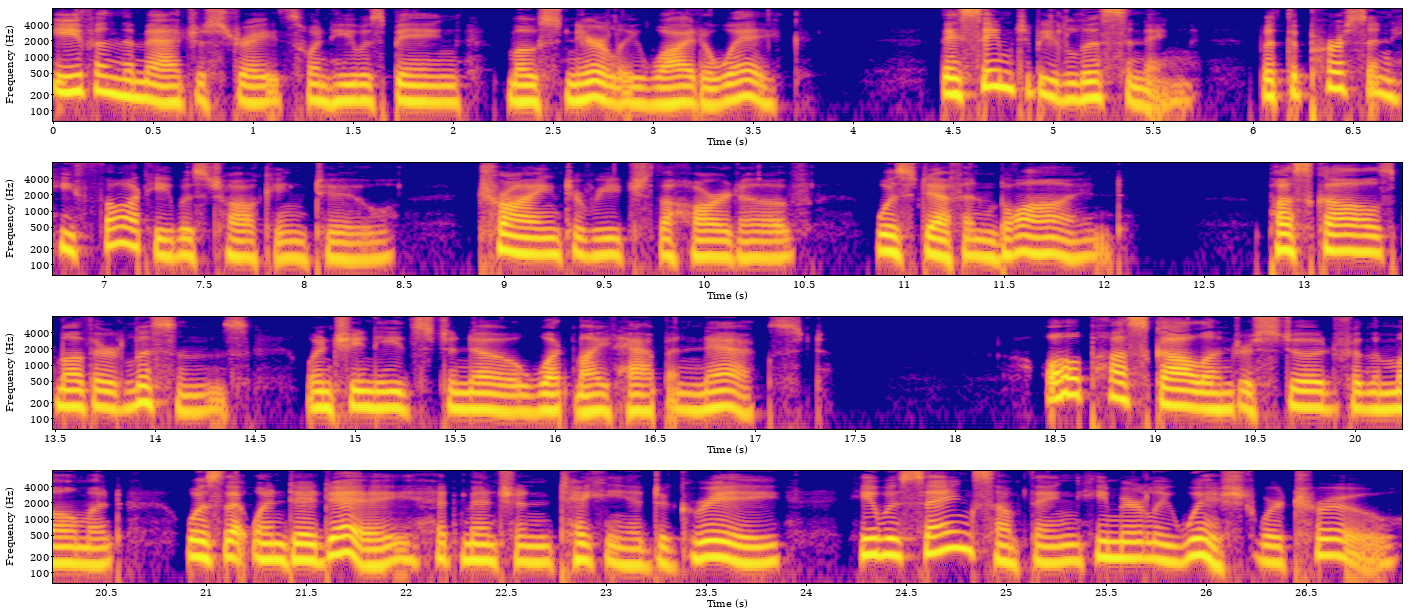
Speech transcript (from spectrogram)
even the magistrate's when he was being most nearly wide awake. They seemed to be listening, but the person he thought he was talking to, trying to reach the heart of, was deaf and blind. Pascal's mother listens when she needs to know what might happen next. All Pascal understood for the moment was that when Dede had mentioned taking a degree, he was saying something he merely wished were true.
